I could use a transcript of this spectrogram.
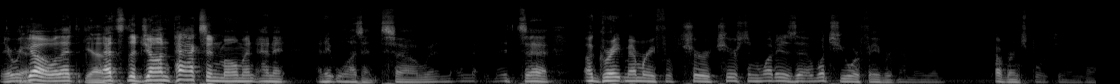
there we Yeah. go." Well, that Yeah. that's the John Paxson moment, and it and it wasn't. So, and, and it's a, a great memory for sure. Chierstin, what is uh, what's your favorite memory covering sports here in the Valley?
